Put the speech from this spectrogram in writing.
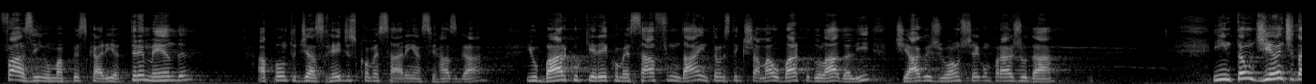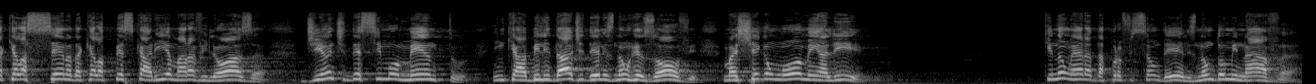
fazem uma pescaria tremenda, a ponto de as redes começarem a se rasgar e o barco querer começar a afundar, então eles têm que chamar o barco do lado ali. Tiago e João chegam para ajudar. E então, diante daquela cena, daquela pescaria maravilhosa, diante desse momento em que a habilidade deles não resolve, mas chega um homem ali que não era da profissão deles, não dominava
